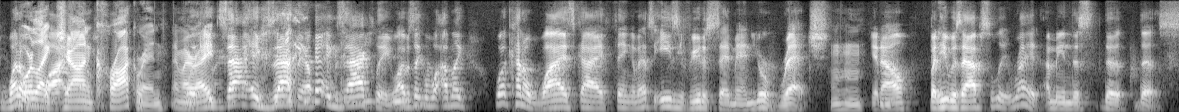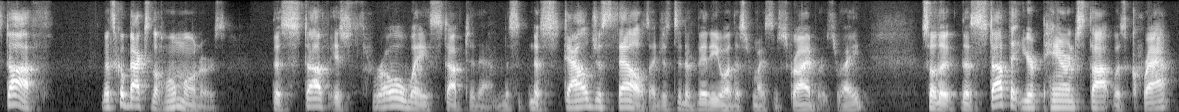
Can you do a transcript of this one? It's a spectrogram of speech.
what? a Or like wild- John Cochran, am I right? Exactly. Exactly. Exactly. I was like, I'm like, what kind of wise guy thing? I mean, that's easy for you to say, man. You're rich, you know. But he was absolutely right. I mean, this the the stuff. Let's go back to the homeowners. the stuff is throwaway stuff to them. Nos- nostalgia sells. I just did a video of this for my subscribers, right? So the, the stuff that your parents thought was crap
